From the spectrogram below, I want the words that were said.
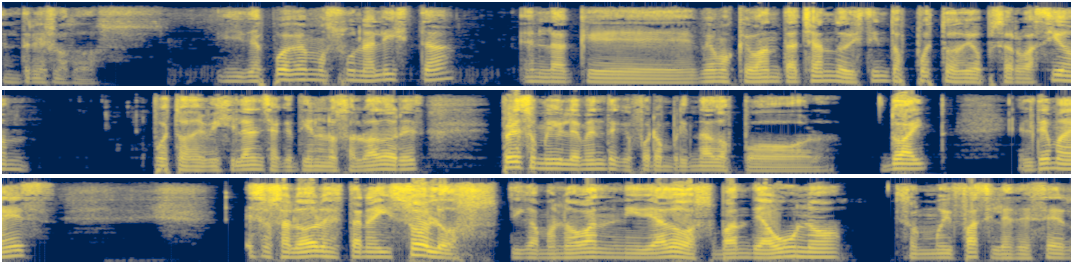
entre ellos dos. Y después vemos una lista en la que vemos que van tachando distintos puestos de observación, puestos de vigilancia que tienen los salvadores, presumiblemente que fueron brindados por Dwight. El tema es, esos salvadores están ahí solos, digamos, no van ni de a dos, van de a uno, son muy fáciles de ser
